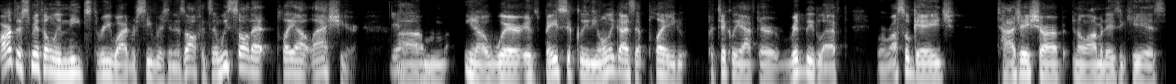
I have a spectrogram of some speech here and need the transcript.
Arthur Smith only needs three wide receivers in his offense. And we saw that play out last year. Yeah. Um, you know, where it's basically the only guys that played, particularly after Ridley left, were Russell Gage, Tajae Sharpe, and Olamide Zaccheaus.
